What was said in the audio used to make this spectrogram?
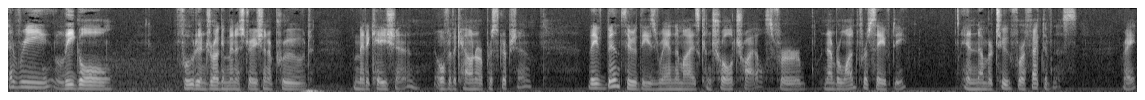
every legal Food and Drug Administration approved medication over the counter prescription. They've been through these randomized control trials for number one, for safety, and number two, for effectiveness, right?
